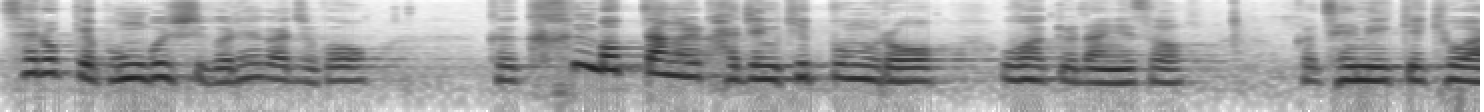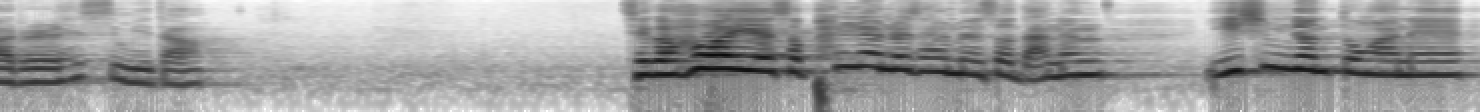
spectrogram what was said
새롭게 봉불식을 해가지고 그 큰 법당을 가진 기쁨으로 우학교당에서 그 재미있게 교화를 했습니다. 제가 하와이에서 8년을 살면서 나는 20년 동안에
